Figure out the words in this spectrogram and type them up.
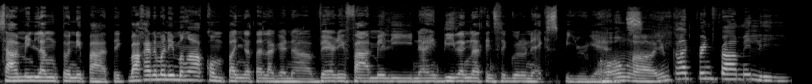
sa amin lang to ni Patrick. Baka naman yung mga kumpanya talaga na very family na hindi lang natin siguro na-experience. Oo nga, yung cat friend family.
